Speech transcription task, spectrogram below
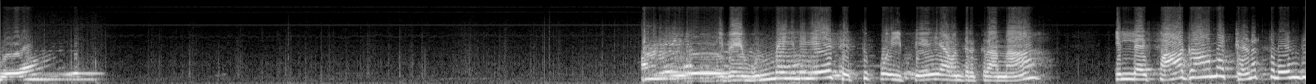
God. இவன் உண்மையிலேயே செத்து போய் பேயா வந்திருக்கிறானா? இல்ல சாகாம கிணத்துல இருந்து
